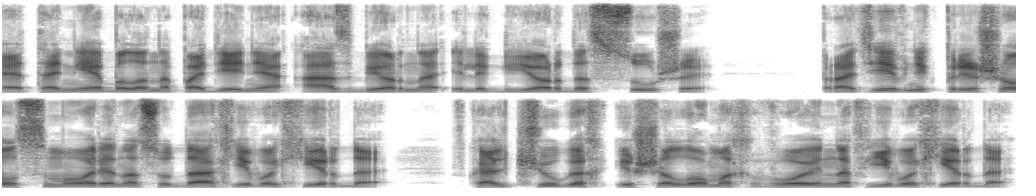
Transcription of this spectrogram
Это не было нападение Асбjörна или Гьорда с суши. Противник пришел с моря на судах его Хирда, в кольчугах и шеломах воинов его Хирда.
